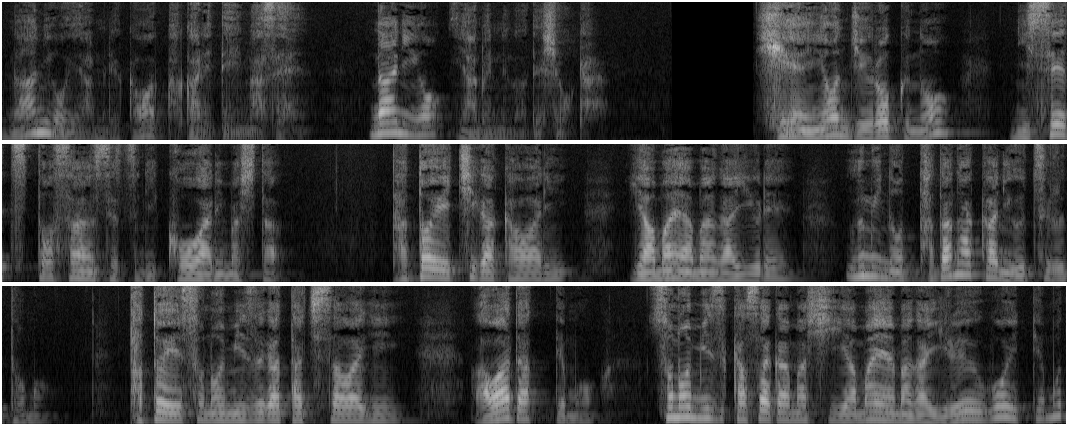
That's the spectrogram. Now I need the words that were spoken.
何をやめるかは書かれていません。何をやめるのでしょうか詩篇46の2節と3節にこうありました。たとえ地が変わり山々が揺れ海のただ中に移るともたとえその水が立ち騒ぎ泡立ってもその水かさが増し山々が揺れ動いても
